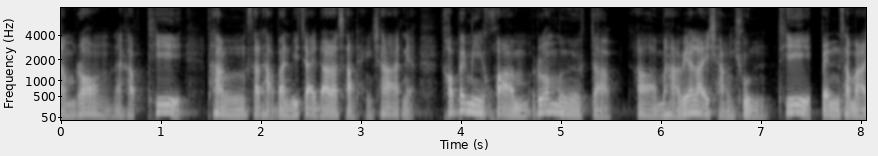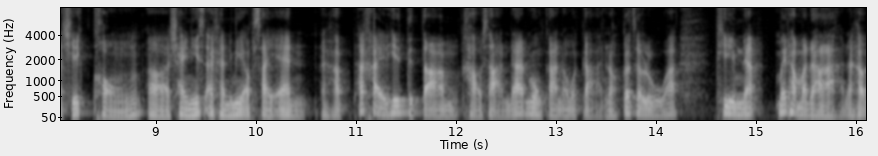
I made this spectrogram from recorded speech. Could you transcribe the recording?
นำร่องนะครับ ที่ทางสถาบันวิจัยดาราศาสตร์แห่งชาติเนี่ยเขาไปมีความร่วมมือกับ มหาวิทยาลัยฉางชุนที่เป็นสมาชิกของ Chinese Academy of Science นะครับ ถ้าใครที่ติดตามข่าวสารด้านวงการอวกาศเนาะก็จะรู้ว่าทีมเนี้ยไม่ธรรมดานะครับ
